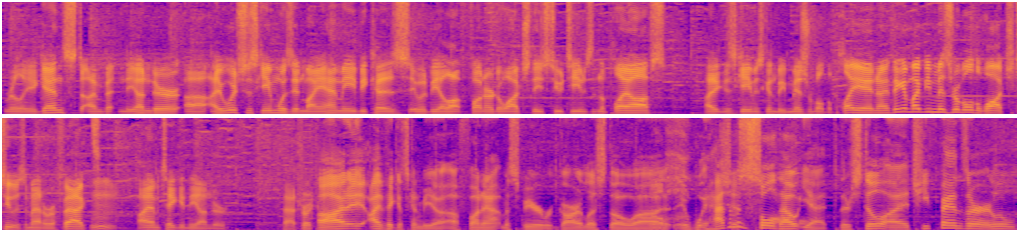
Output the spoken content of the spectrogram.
really against. I'm betting the under. Uh, I wish this game was in Miami because it would be a lot funner to watch these two teams in the playoffs. I think this game is going to be miserable to play in. I think it might be miserable to watch too. As a matter of fact, I am taking the under. Patrick, Uh, I I think it's going to be a, a fun atmosphere, regardless. Though uh, Oh, it w- hasn't been just sold out yet. There's still uh, Chief fans are a little,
